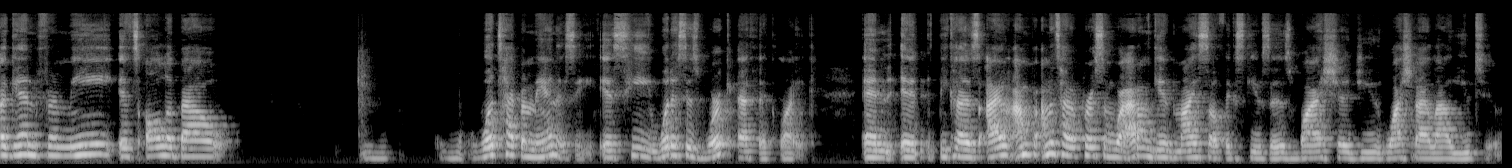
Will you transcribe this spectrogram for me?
again, for me, it's all about what type of man is he? Is he what is his work ethic like? And it because I, I'm I'm the type of person where I don't give myself excuses. Why should you? Why should I allow you to?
